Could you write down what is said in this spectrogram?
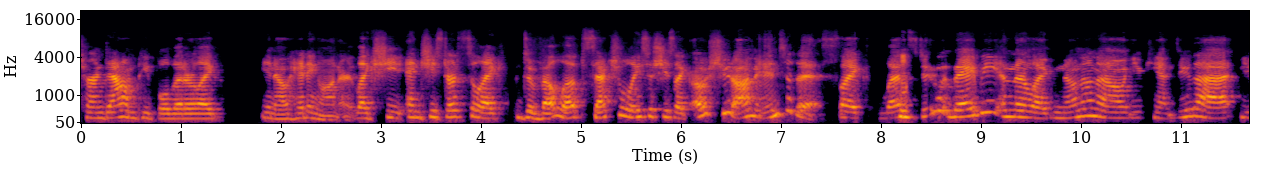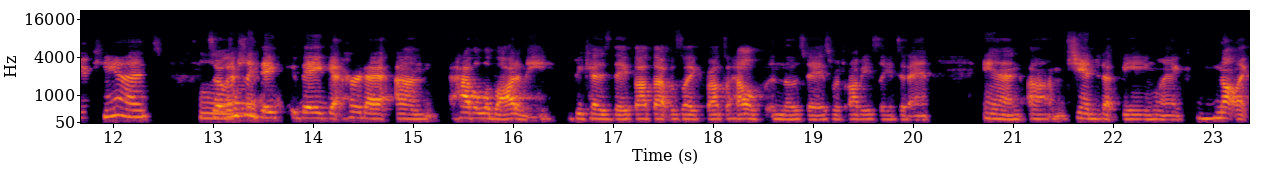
turn down people that are like you know hitting on her. Like she and she starts to like develop sexually so she's like oh shoot i'm into this. Like hmm. let's do it baby. And they're like no no no you can't do that. You can't so eventually they they get her to um have a lobotomy because they thought that was like about to help in those days which obviously it didn't. And um she ended up being like not like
